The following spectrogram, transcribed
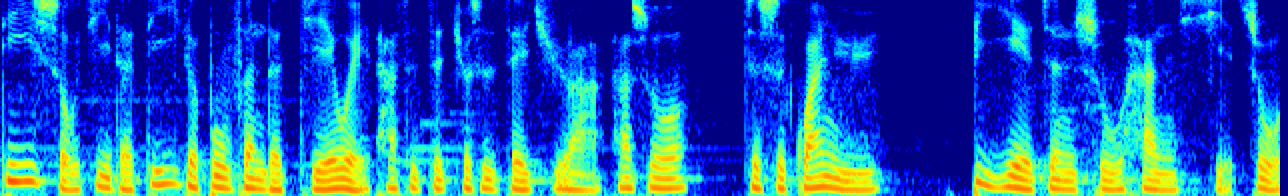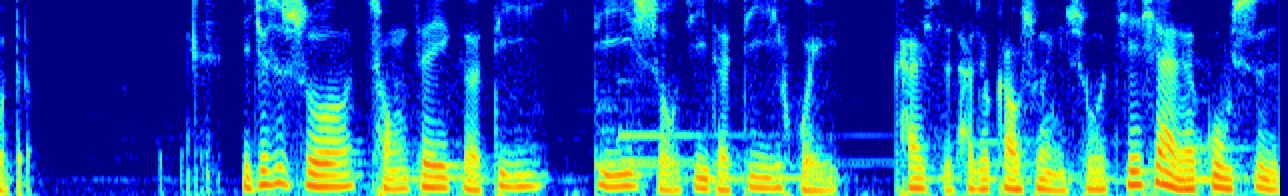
第一手记的第一个部分的结尾，它是这就是这句啊，他说这是关于毕业证书和写作的，也就是说从这个第一。第一手记的第一回开始，他就告诉你说，接下来的故事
